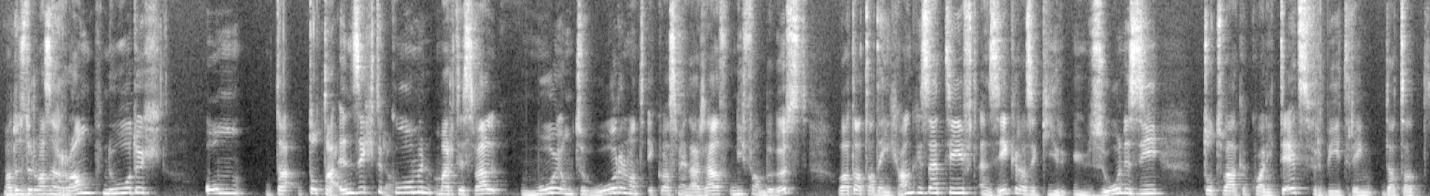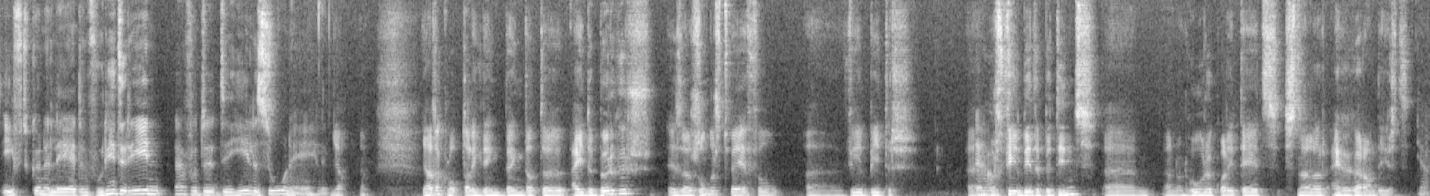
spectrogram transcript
Maar dus er was een ramp nodig om dat, tot dat Ja, inzicht te ja. komen. Maar het is wel mooi om te horen, want ik was mij daar zelf niet van bewust, wat dat, dat in gang gezet heeft. En zeker als ik hier uw zone zie, tot welke kwaliteitsverbetering dat dat heeft kunnen leiden. Voor iedereen, hè, voor de, de hele zone eigenlijk. Ja, ja. Ja dat klopt. Ik denk, denk dat de, de burger is daar zonder twijfel eh, veel beter, eh, Ja. wordt veel beter bediend, aan een hogere kwaliteit, sneller en gegarandeerd. Ja.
